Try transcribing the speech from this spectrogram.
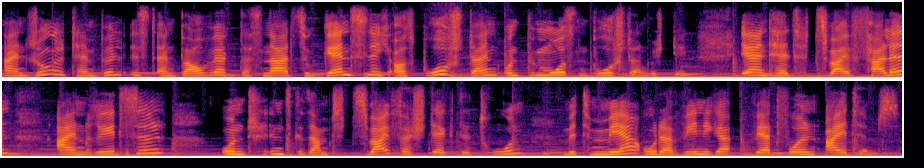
Ein Dschungeltempel ist ein Bauwerk, das nahezu gänzlich aus Bruchstein und bemoosten Bruchstein besteht. Er enthält zwei Fallen, ein Rätsel und insgesamt zwei versteckte Truhen mit mehr oder weniger wertvollen Items.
